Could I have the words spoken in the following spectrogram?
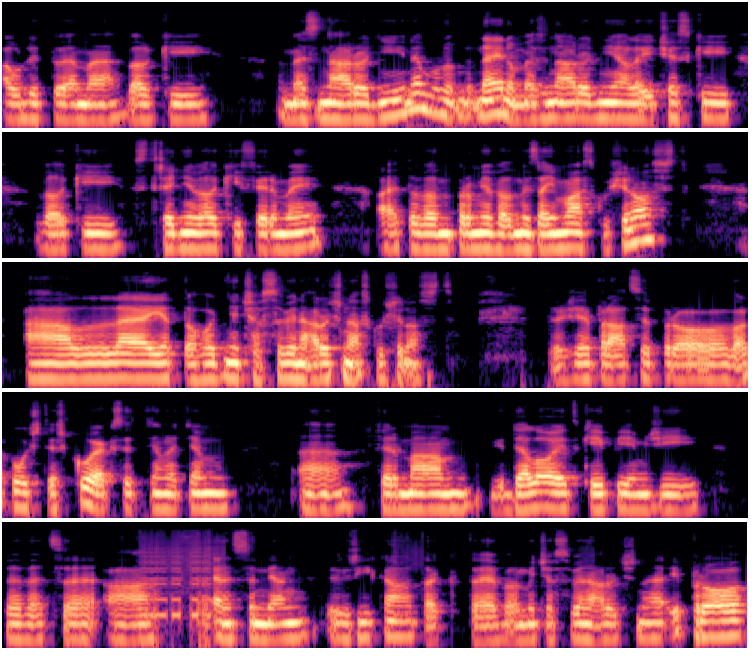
auditujeme velký mezinárodní, nebo nejenom mezinárodní, ale i český velký, středně velký firmy a je to velmi, pro mě velmi zajímavá zkušenost, ale je to hodně časově náročná zkušenost. Takže práce pro velkou čtyřku, jak se těmhle těm uh, firmám Deloitte, KPMG, PVC a Ernst Young říká, tak to je velmi časově náročné i pro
